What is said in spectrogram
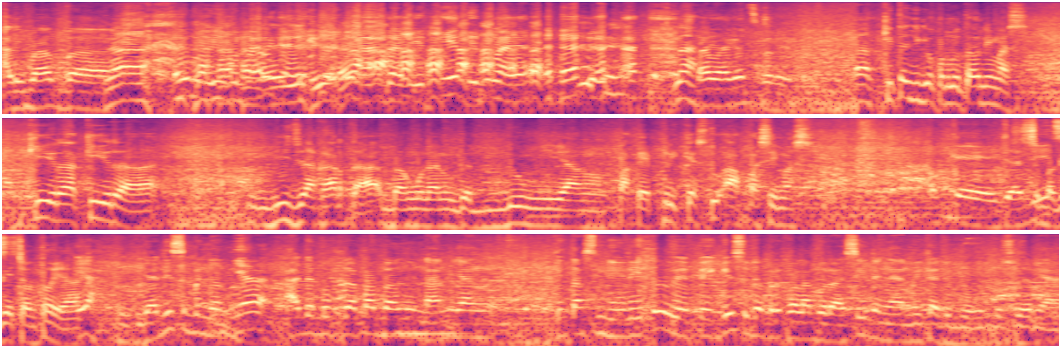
Alibaba. Nah. Eh, merek ya? Iya. ada di Tit itulah ya. Nah. bayangkan seperti itu. Nah, kita juga perlu tahu nih Mas, kira-kira di Jakarta bangunan gedung yang pakai precast itu apa sih Mas? Oke, jadi Sebagai contoh ya. Ya, jadi sebenarnya ada beberapa bangunan yang kita sendiri itu WPG sudah berkolaborasi dengan Wika Gedung khususnya.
